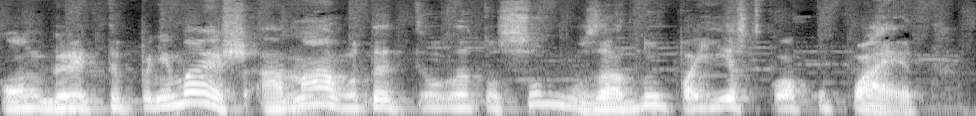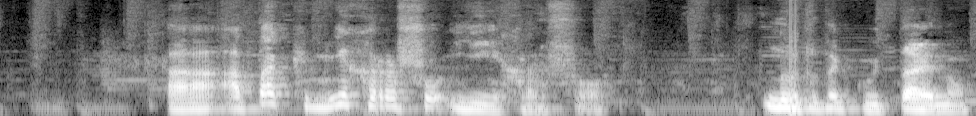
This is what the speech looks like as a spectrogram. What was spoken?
Он говорит, ты понимаешь, она вот эту, вот эту сумму за одну поездку окупает. А, а так мне хорошо, ей хорошо. Ну, это такую тайну,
